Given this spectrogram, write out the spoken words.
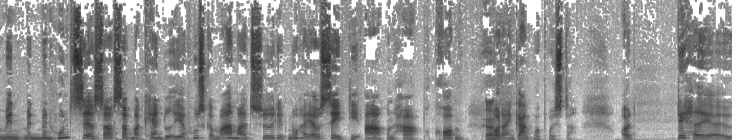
men, men, men hun ser så, så markant ud, og jeg husker meget, meget tydeligt, nu har jeg jo set de ar, hun har på kroppen, ja. hvor der engang var bryster. Og det havde jeg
